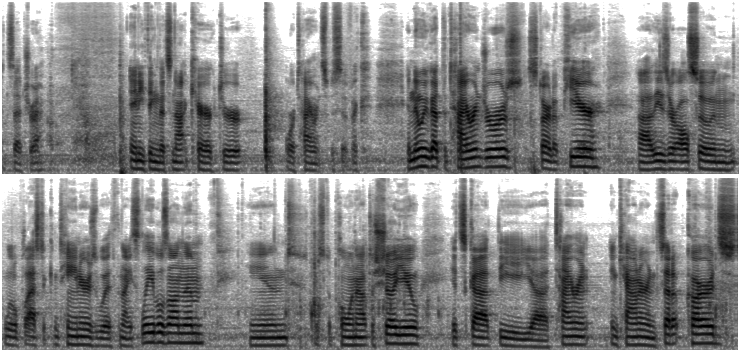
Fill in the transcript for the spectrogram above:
etc. Anything that's not character or tyrant specific. And then we've got the tyrant drawers. Start up here. Uh, these are also in little plastic containers with nice labels on them. And just to pull one out to show you, it's got the uh, Tyrant encounter and setup cards,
